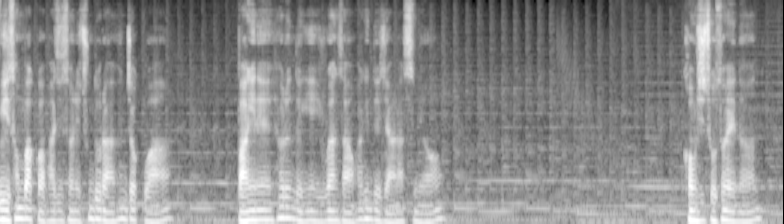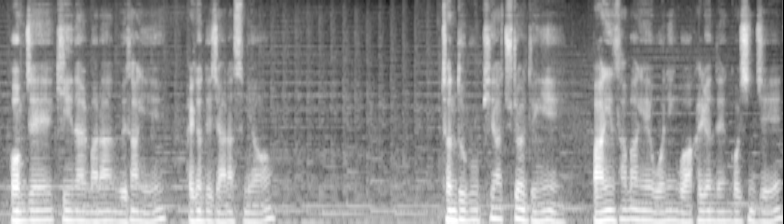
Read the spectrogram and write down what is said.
위 선박과 바지선이 충돌한 흔적과 망인의 혈흔 등이 유관상 확인되지 않았으며 검시 조서에는 범죄에 기인할 만한 외상이 발견되지 않았으며 전두부 피하 출혈 등이 망인 사망의 원인과 관련된 것인지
